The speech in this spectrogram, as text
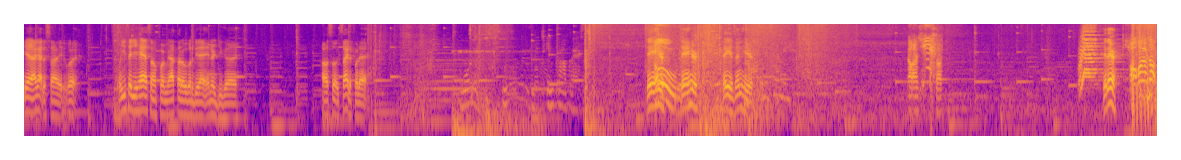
Yeah, I got the sight, but when you said you had something for me, I thought it was gonna be that energy gun. I was so excited for that. They in Oh! here. They in here. They is in here. No, that's. They there. Oh, oh, it's up!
